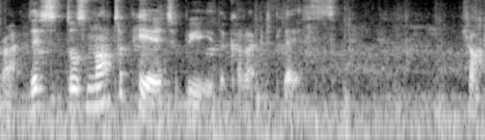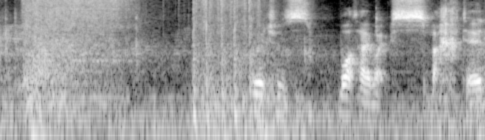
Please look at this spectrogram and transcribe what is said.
Right, this does not appear to be the correct place. Shockingly. Which was what I expected.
